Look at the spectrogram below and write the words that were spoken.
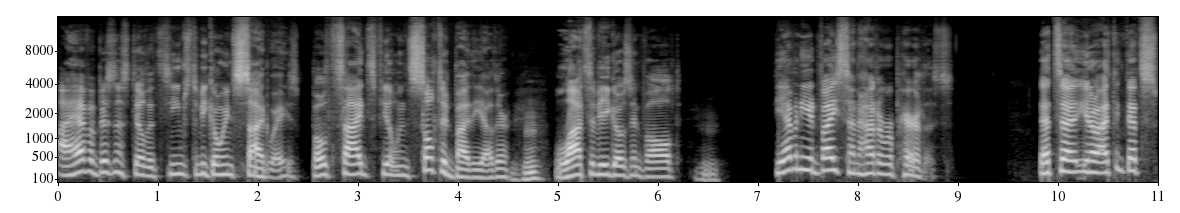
I have a business deal that seems to be going sideways. Both sides feel insulted by the other. Mhm. Lots of egos involved. Mhm. Do you have any advice on how to repair this? That's a, you know, I think that's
